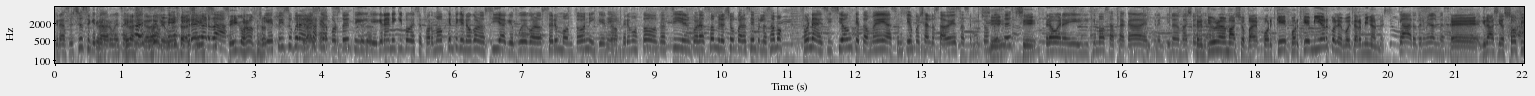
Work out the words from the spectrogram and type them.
gracias. Yo sé que te da vergüenza. Gracias, dale, Sí, boluda. pero Seguí- es verdad. seguí con otro. Y estoy súper agradecida por todo este gran equipo que se formó, gente que no conocía, que pude conocer un montón y que nos queremos todos así en el corazón, me lo llevo para siempre, los amo. Fue una decisión que tomé hace un tiempo, ya lo sabés, hace muchos Sí, meses. sí. Pero bueno, y dijimos hasta acá el 31 de mayo. 31 de mayo. ¿Por qué, ¿Por qué miércoles? Porque termina el mes. Claro, termina el mes. Eh, gracias, Sofi,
